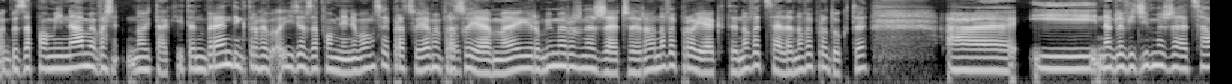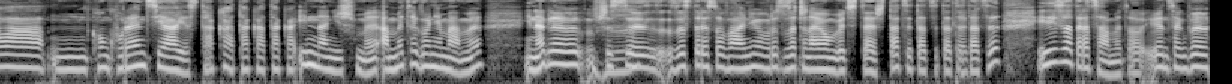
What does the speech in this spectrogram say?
jakby zapominamy, właśnie, no i tak, i ten branding trochę idzie w zapomnienie, bo my sobie pracujemy, pracujemy i robimy różne rzeczy, nowe projekty, nowe cele, nowe produkty i nagle widzimy, że cała mm, konkurencja jest taka, taka, taka inna niż my, a my tego nie mamy i nagle wszyscy zestresowani po prostu zaczynają być też tacy, tacy, tacy, Tak. tacy i zatracamy to. Więc jakby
